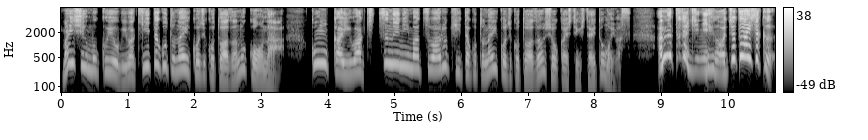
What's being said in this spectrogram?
毎週木曜日は聞いたことないこじことわざのコーナー。今回は狐にまつわる聞いたことないこじことわざを紹介していきたいと思います。あなたの12分をちょっと拝借。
